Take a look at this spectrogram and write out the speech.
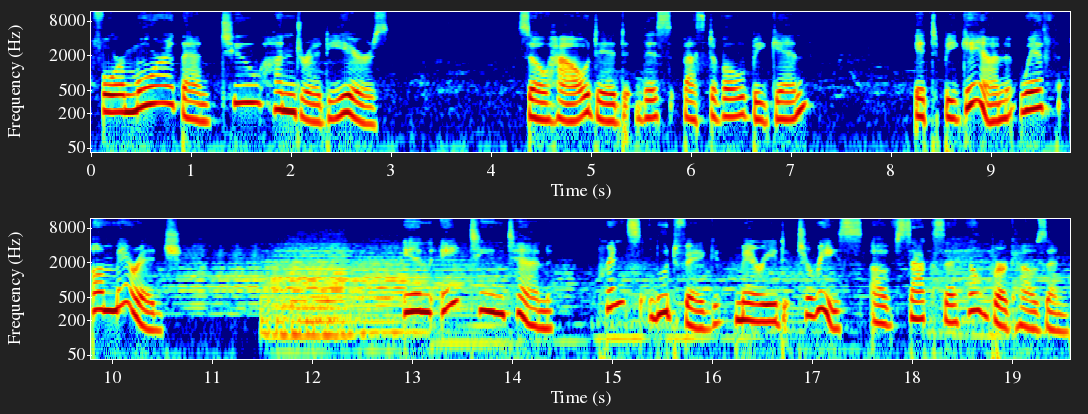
for more than 200 years. So, how did this festival begin? It began with a marriage. In 1810, Prince Ludwig married Therese of Saxe Hildburghausen.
